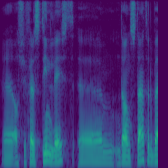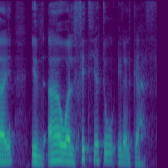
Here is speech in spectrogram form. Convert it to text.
Eh, als je vers 10 leest, ehm, dan staat erbij... Id awal fityatu ila al-kahf.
